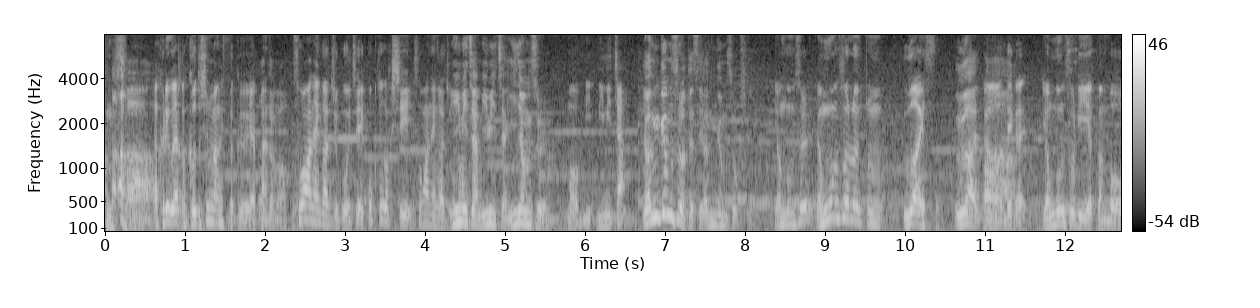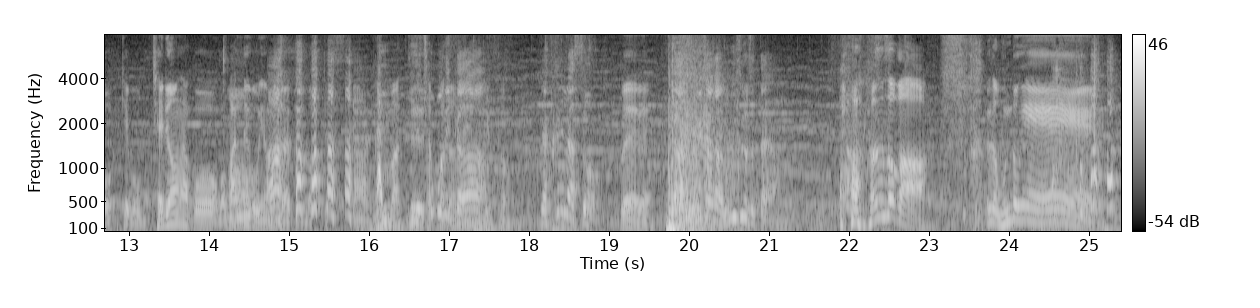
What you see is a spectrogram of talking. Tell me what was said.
궁수. 아, 아 그리고 약간 그것도 실망했어. 그 약간 거? 소환해가지고 이제 꼭두각시 소환해가지고 미미짱 미미짱 인형술. 막 뭐 미, 미미짱? 연금술 어땠어요? 연금술 혹시? 연금술? 연금술은 좀 의아했어. 의아했다. 어, 내가 연금술이 약간 뭐 이렇게 뭐 재련하고 뭐 만들고 어. 이런 아. 거잖아. 막 아, 단마트 이제 잡화점에 초보니까 필터. 야 큰일 났어. 왜 왜? 야 의자가 으스러졌다 야. 아, 현서가 현서 운동해.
